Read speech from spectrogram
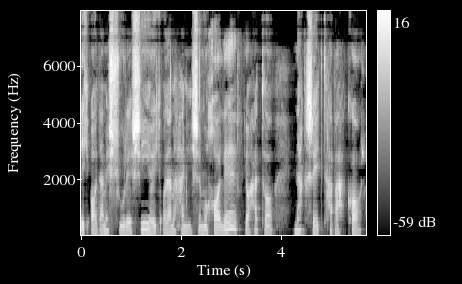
یک آدم شورشی یا یک آدم همیشه مخالف یا حتی نقش یک تبهکار.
